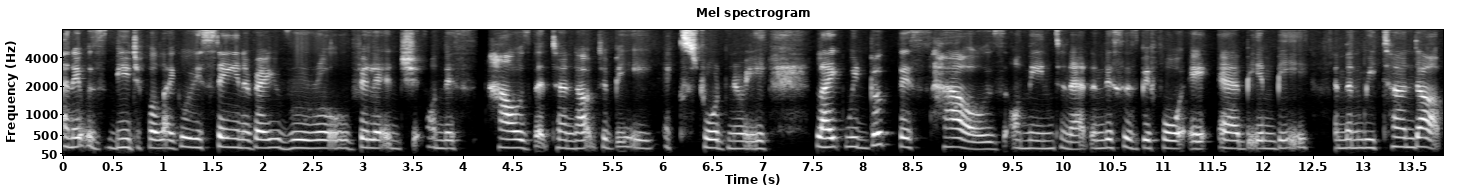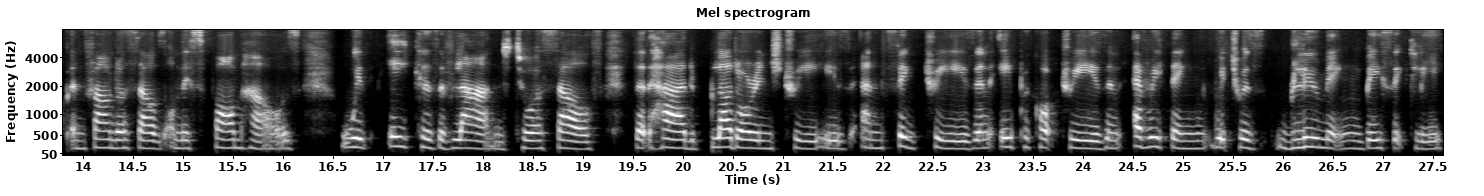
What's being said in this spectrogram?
and it was beautiful. Like we were staying in a very rural village on this house that turned out to be extraordinary. Like we'd booked this house on the internet, and this is before a Airbnb. And then we turned up and found ourselves on this farmhouse with acres of land to ourselves that had blood orange trees and fig trees and apricot trees and everything which was blooming basically.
